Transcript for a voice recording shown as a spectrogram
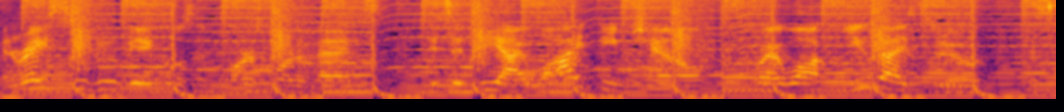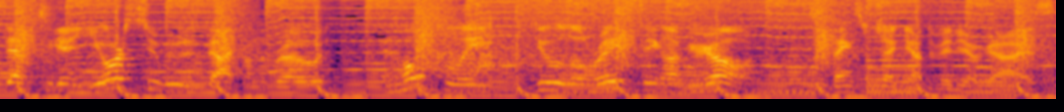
and race Subaru vehicles in motorsport events. It's a DIY themed channel where I walk you guys through the steps to get your Subarus back on the road and hopefully do a little racing of your own. So thanks for checking out the video guys.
